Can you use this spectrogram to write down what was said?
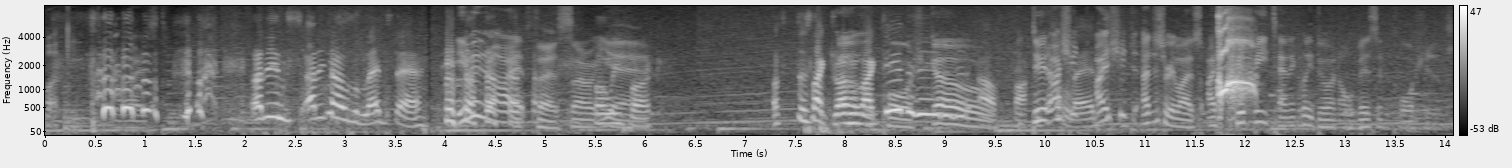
Fucking Christ. I didn't. I didn't know there was a ledge there. Even did I at first, so Holy yeah. fuck! I was just like driving Go, like. Porsche, go. Oh fuck! Dude, I should, ledge. I should, I just realized I should be technically doing all this in Porsches,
